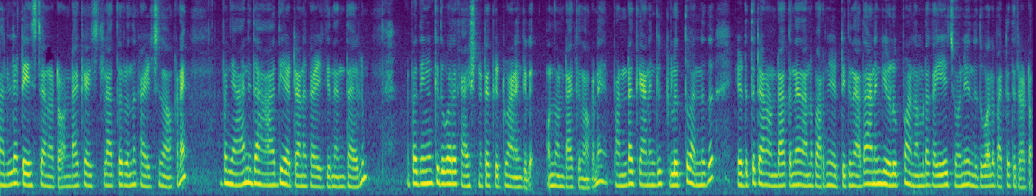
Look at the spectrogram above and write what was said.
നല്ല ടേസ്റ്റാണ് കേട്ടോ. ഉണ്ടാക്കി കഴിച്ചിട്ടില്ലാത്തവരൊന്ന് കഴിച്ച് നോക്കണേ. അപ്പോൾ ഞാനിത് ആദ്യമായിട്ടാണ് കഴിക്കുന്നത് എന്തായാലും. അപ്പോൾ നിങ്ങൾക്ക് ഇതുപോലെ കാഷ്നട്ടൊക്കെ കിട്ടുവാണെങ്കിൽ ഒന്ന് ഉണ്ടാക്കി നോക്കണേ. പണ്ടൊക്കെ ആണെങ്കിൽ കിളുത്ത് വന്നത് എടുത്തിട്ടാണ് ഉണ്ടാക്കുന്നതെന്നാണ് പറഞ്ഞു കെട്ടിക്കുന്നത് അതാണെങ്കിൽ എളുപ്പമാണ്. നമ്മുടെ കയ്യെ ചൊനയൊന്നും ഇതുപോലെ പറ്റത്തില്ല കേട്ടോ.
